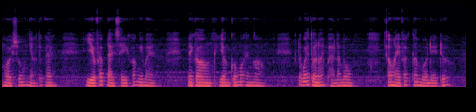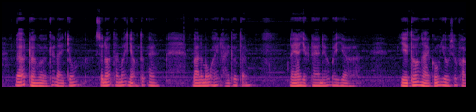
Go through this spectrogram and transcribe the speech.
ngồi xuống nhận thức ăn. Diệu Pháp Đại Sĩ có nghĩa bàn. Này con dân cúng món ăn ngon. Lúc ấy tôi nói, bà La Môn, Ông hãy phát tâm Bồ Đề trước. Đã ích trời người các đại chúng, Sau đó ta mới nhận thức ăn. Bà La Môn ấy lại thưa tỉnh Này A Nhật Đa, nếu bây giờ vì tôi Ngài cũng vô số Phật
